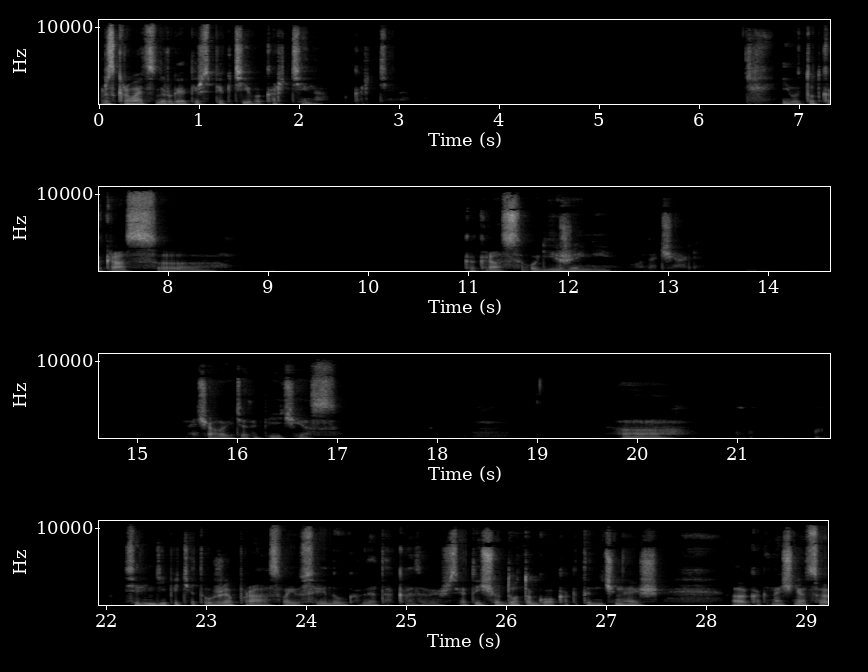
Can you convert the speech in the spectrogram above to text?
раскрывается другая перспектива, картина. картина. И вот тут как раз, э, как раз о движении, о начале. Ведь это PHS. Серендипити – это уже про свою среду, когда ты оказываешься. Это еще до того, как ты начинаешь, э, как начнется,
